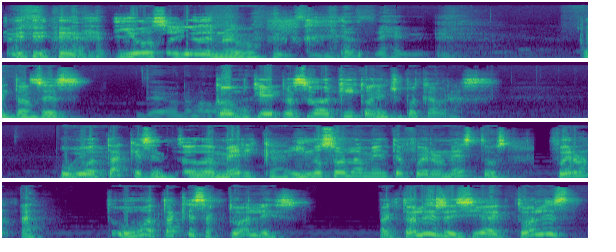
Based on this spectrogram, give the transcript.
yo soy yo de nuevo. Sí, ya sé. Entonces, ¿qué pasó aquí con el chupacabras? Hubo pues- ataques en toda América y no solamente fueron estos, fueron hubo ataques actuales. Actuales, actuales,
